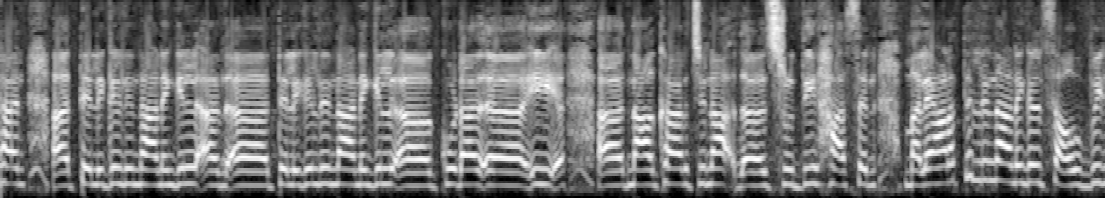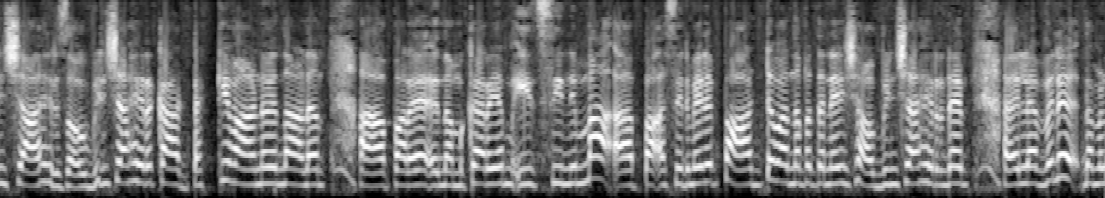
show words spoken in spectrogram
ഖാൻ തെലുഗിൽ നിന്നാണെങ്കിൽ തെലുങ്കിൽ നിന്നാണെങ്കിൽ കൂടാ ഈ നാഗാർജുന ശ്രുതി ഹാസൻ മലയാളത്തിൽ നിന്നാണെങ്കിൽ സൗബിൻ ഷാഹിർ. സൗബിൻ ഷാഹിറൊക്കെ അടക്കിവാണു എന്നാണ് പറയാ നമുക്കറിയാം. ഈ സിനിമ സിനിമയിലെ പാട്ട് വന്നപ്പോൾ തന്നെ ഷൗബിൻ ഷാഹിറുടെ ലെവൽ നമ്മൾ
